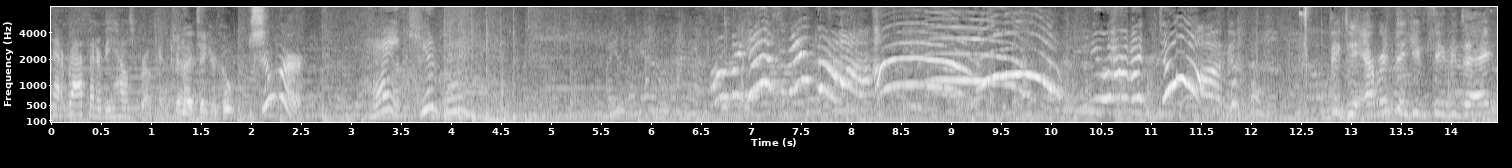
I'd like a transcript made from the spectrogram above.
that rat better be housebroken. Can I take your coat? Sure. Hey, cute bag. Oh my gosh, Samantha! Oh! Ah! You have a dog! Did you ever think you'd see the day?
